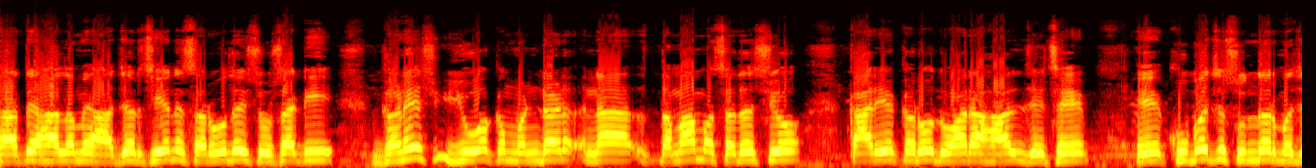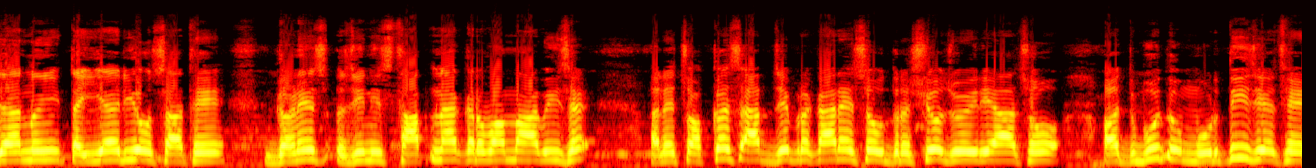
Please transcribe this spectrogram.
ખાતે હાલ અમે હાજર છીએ અને સર્વોદય સોસાયટી ગણેશ યુવક મંડળના તમામ સદસ્યો, કાર્યકરો દ્વારા હાલ જે છે, એ ખૂબ જ સુંદર મજાની તૈયારીઓ સાથે ગણેશજીની સ્થાપના કરવામાં આવી છે. અને ચોક્કસ આપ જે પ્રકારે સૌ દ્રશ્યો જોઈ રહ્યા છો, અદ્ભુત મૂર્તિ જે છે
